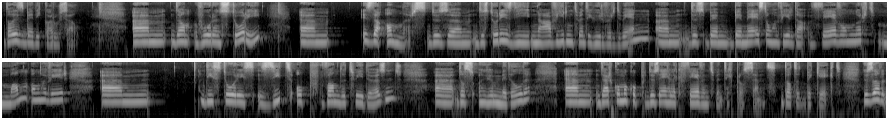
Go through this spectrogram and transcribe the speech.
Dat is bij die carousel. Um, dan voor een story um, is dat anders. Dus de stories die na 24 uur verdwijnen. Dus bij, bij mij is het ongeveer dat 500 man ongeveer die stories ziet op van de 2000. Uh, dat is een gemiddelde. En daar kom ik op dus eigenlijk 25% dat het bekijkt. Dus dat,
